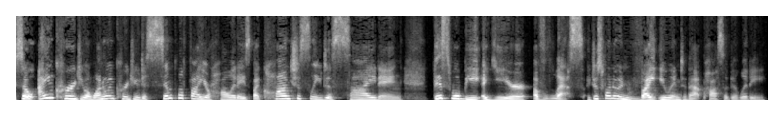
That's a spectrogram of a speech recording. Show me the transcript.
So I encourage you, I want to encourage you to simplify your holidays by consciously deciding this will be a year of less. I just want to invite you into that possibility.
